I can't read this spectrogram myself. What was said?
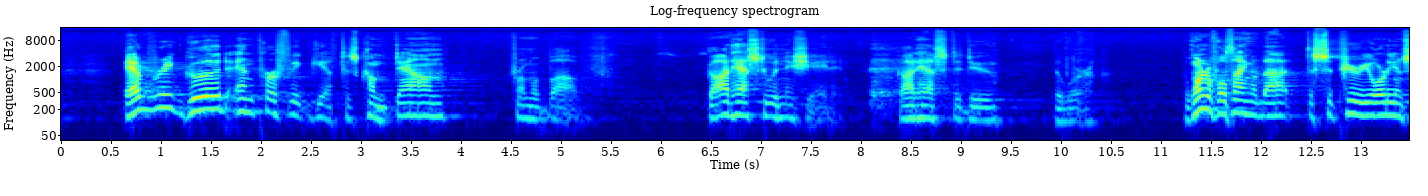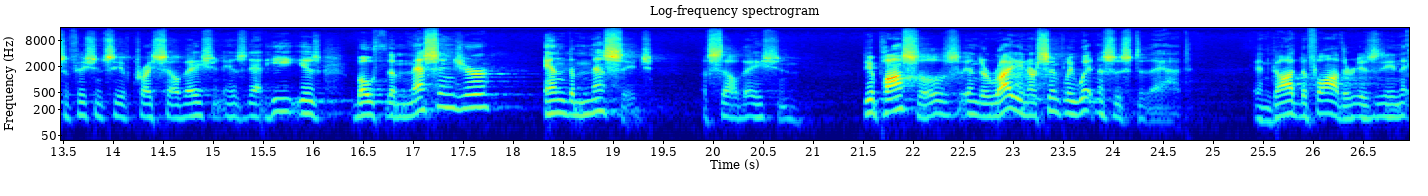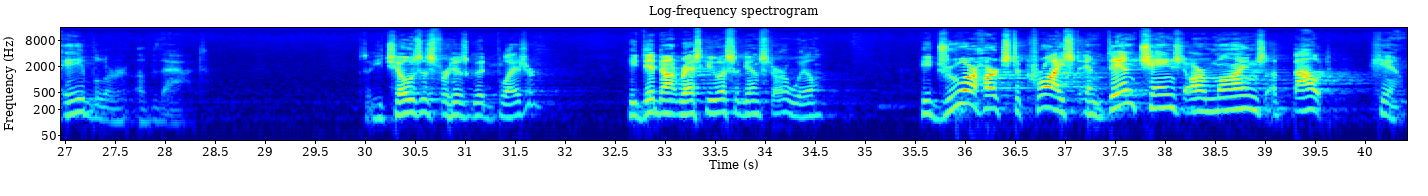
Every good and perfect gift has come down from above. God has to initiate it, God has to do the work. The wonderful thing about the superiority and sufficiency of Christ's salvation is that he is both the messenger and the message of salvation. The apostles in their writing are simply witnesses to that, and God the Father is the enabler of that. So he chose us for his good pleasure. He did not rescue us against our will. He drew our hearts to Christ and then changed our minds about him.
